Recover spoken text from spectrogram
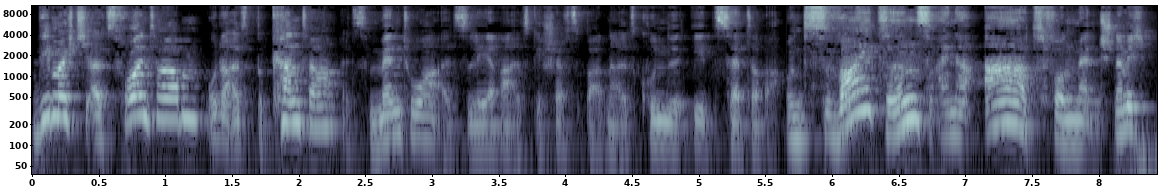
die möchte ich als Freund haben oder als Bekannter, als Mentor, als Lehrer, als Geschäftspartner, als Kunde etc. Und zweitens eine Art von Mensch, nämlich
